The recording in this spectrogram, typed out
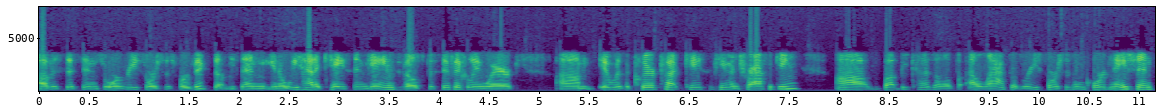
of assistance or resources for victims. And, you know, we had a case in Gainesville specifically where um, it was a clear cut case of human trafficking, uh, but because of a lack of resources and coordination,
